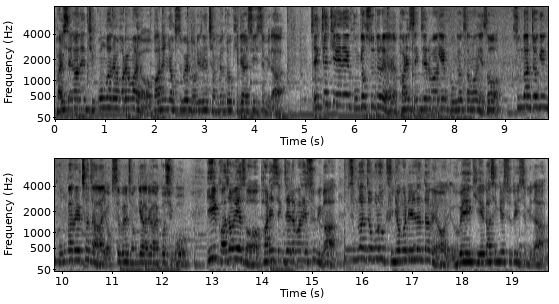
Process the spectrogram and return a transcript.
발생하는 뒷공간을 활용하여 빠른 역습을 노리는 장면도 기대할 수 있습니다. 생체티엔의 공격수들은 파리 생제르맹의 공격 상황에서 순간적인 공간을 찾아 역습을 전개하려 할 것이고 이 과정에서 파리 생제르맹의 수비가 순간적으로 균형을 잃는다면 의외의 기회가 생길 수도 있습니다.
